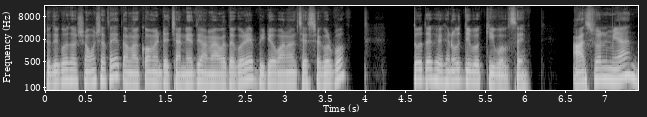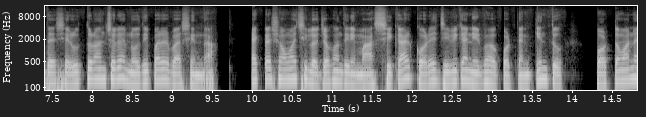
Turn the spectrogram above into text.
যদি কোথাও সমস্যা থাকে, তাহলে কমেন্টে জানিয়ে দিও, আমি আলাদা করে ভিডিও বানানোর চেষ্টা করব। তো দেখো, এখানে উদ্দীপক কি বলছে? আসল মিয়া দেশের উত্তরাঞ্চলে নদী পাড়ের বাসিন্দা। একটা সময় ছিল যখন তিনি মাছ শিকার করে জীবিকা নির্বাহ করতেন, কিন্তু বর্তমানে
